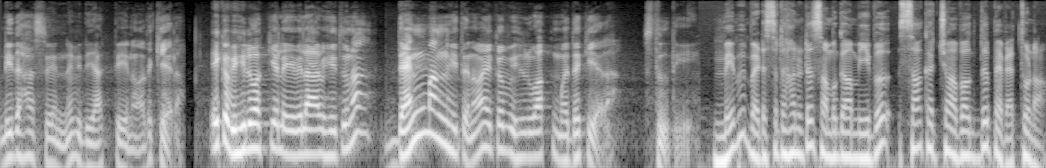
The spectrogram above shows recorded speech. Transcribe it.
නිදහස් වෙන්න විදියක් තියෙනවද කියලා. ඒක විහිළුවක් කියලා ඒ වෙලාවේ හිතුණා. දැන් මං හිතනවා ඒක විහිළුවක්මද කියලා. ස්තුතියි. මෙම වැඩසටහනට සමගාමීව සාකච්ඡාවක්ද පැවැත්වුණා.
